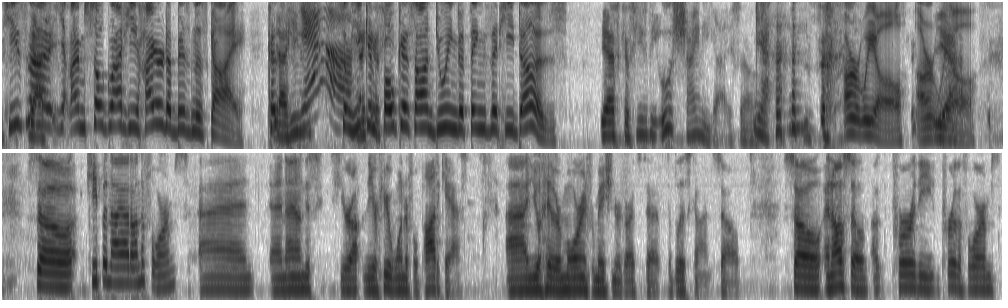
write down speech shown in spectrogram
He's not. Yes. Yeah, I'm so glad he hired a business guy. Cause yeah, he's Yeah. so he I can guess- focus on doing the things that he does. Yes, because he's the ooh shiny guy. So Yeah. so, Aren't we all? Aren't we Yeah. all? so keep an eye out on the forums and and on this here your here wonderful podcast. Uh, you'll hear more information in regards to, to BlizzCon. So, so and also uh, per the per the forums,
